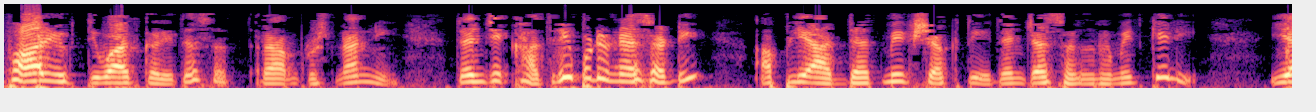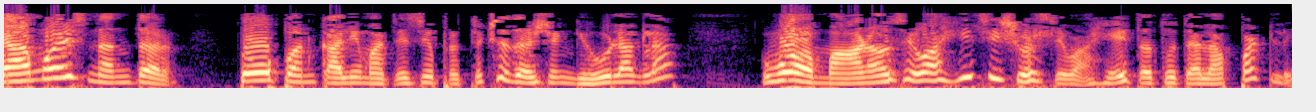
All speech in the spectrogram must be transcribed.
फार युक्तिवाद करीत असत. रामकृष्णांनी त्यांची खात्री पटवण्यासाठी आपली आध्यात्मिक शक्ती त्यांच्या संक्रमित केली. यामुळेच नंतर तो पण कालीमातेचे प्रत्यक्ष दर्शन घेऊ लागला व मानवसेवा हीच ईश्वरसेवा हे तत्व त्याला पटले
